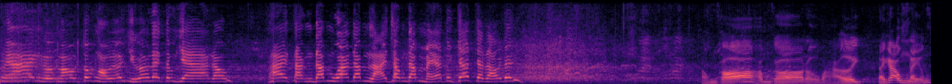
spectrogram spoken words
Mày hai người ngồi tôi ngồi ở giữa đây tôi già rồi. Hai thằng đâm qua đâm lại xong đâm mẹ tôi chết cho rồi đi Không có không có đâu bà ơi. Tại cái ông này ông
